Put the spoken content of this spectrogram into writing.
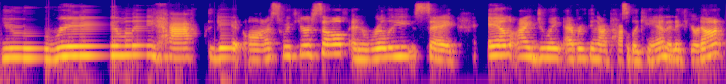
You really have to get honest with yourself and really say, Am I doing everything I possibly can? And if you're not,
